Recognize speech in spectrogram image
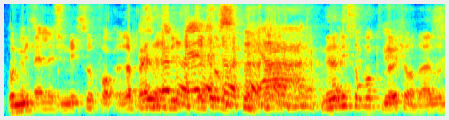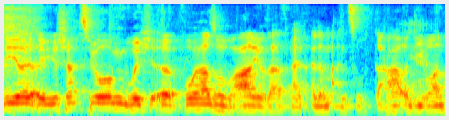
und nicht, Rebellisch. nicht so rebellisch, nicht, nicht so, ja, Ne, nicht so verknöchert. Also die äh, Geschäftsführung, wo ich äh, vorher so war, die saßen halt alle im Anzug da und die waren,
